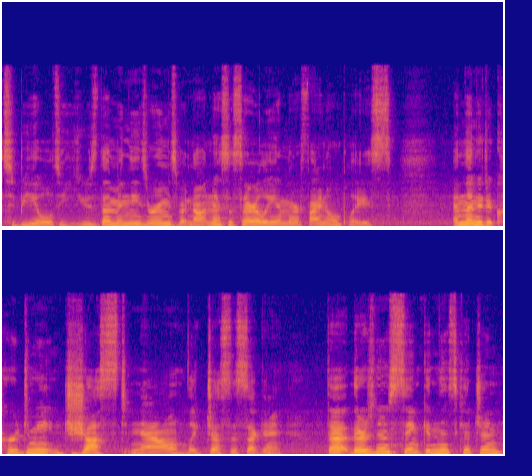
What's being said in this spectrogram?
to be able to use them in these rooms, but not necessarily in their final place. And then it occurred to me just now, like just a second, that there's no sink in this kitchen.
